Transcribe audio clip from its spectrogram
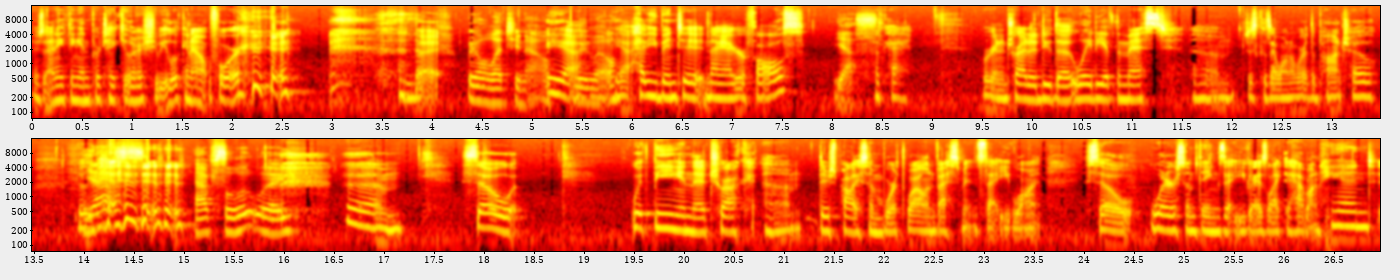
there's anything in particular I should be looking out for. but We'll let you know. yeah, We will. Yeah, have you been to Niagara Falls? Yes. Okay. We're going to try to do the Lady of the Mist um, just because I want to wear the poncho. really Yes. Absolutely. um, so, with being in the truck, um, there's probably some worthwhile investments that you want. So, what are some things that you guys like to have on hand?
